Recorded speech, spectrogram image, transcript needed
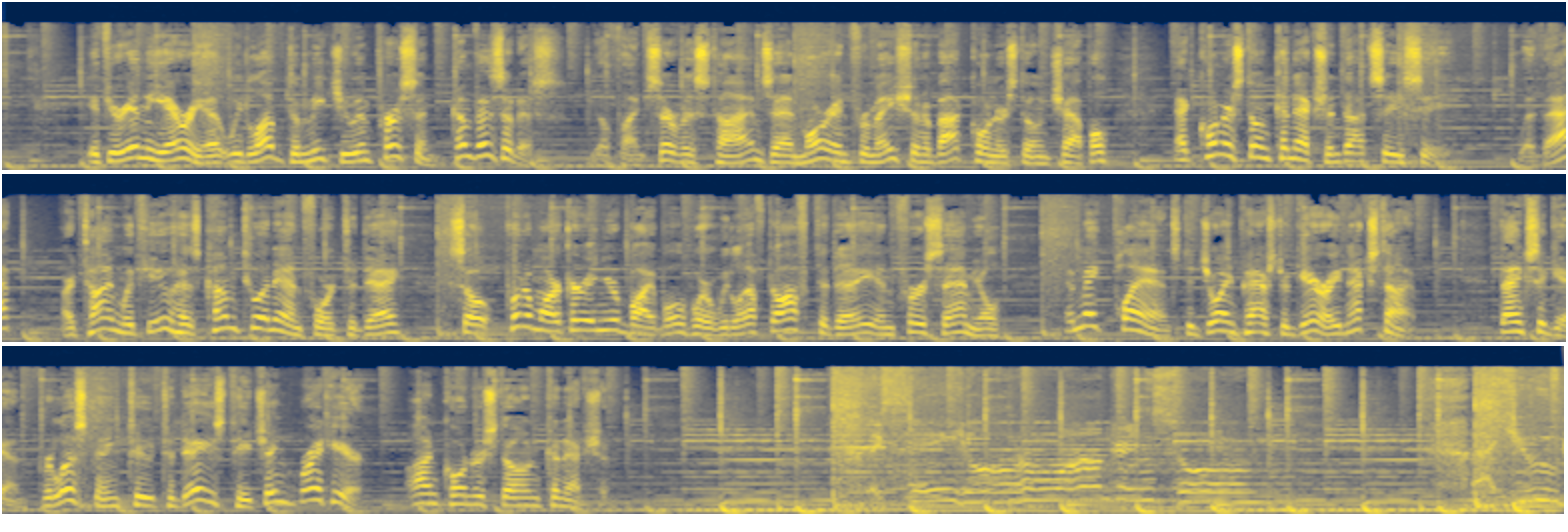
If you're in the area, we'd love to meet you in person. Come visit us. You'll find service times and more information about Cornerstone Chapel at cornerstoneconnection.cc. With that, our time with you has come to an end for today, so put a marker in your Bible where we left off today in 1 Samuel and make plans to join Pastor Gary next time. Thanks again for listening to today's teaching right here on Cornerstone Connection. They say you're a wandering soul,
